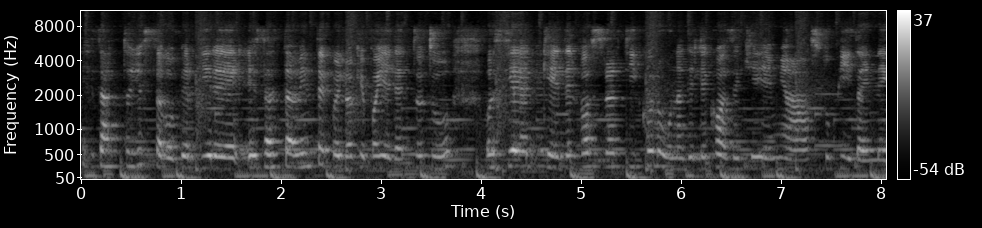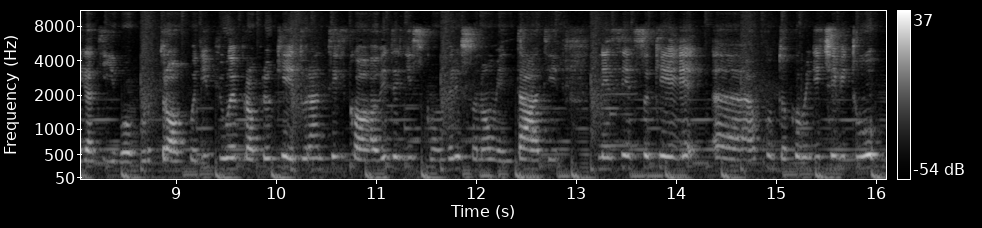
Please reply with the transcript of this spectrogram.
Esatto, io stavo per dire esattamente quello che poi hai detto tu, ossia che del vostro articolo una delle cose che mi ha stupita in negativo purtroppo di più è proprio che durante il Covid gli scomberi sono aumentati, nel senso che eh, appunto come dicevi tu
